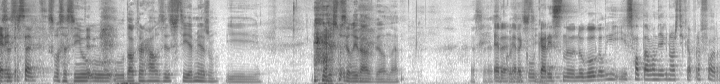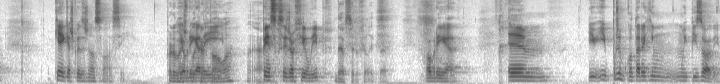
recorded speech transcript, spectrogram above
era assim, interessante. se fosse assim, o, o Dr. House existia mesmo. E, e a especialidade dele, não é? Essa- essa Era, era colocar isso no, no Google e, e saltava um diagnóstico cá para fora. Que é que as coisas não são assim? Parabéns E obrigado pela aí. cartola. Ah, Penso que seja o Filipe. Deve ser o Filipe. deve. Obrigado. Um, e, e, por exemplo, contar aqui um, um episódio.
